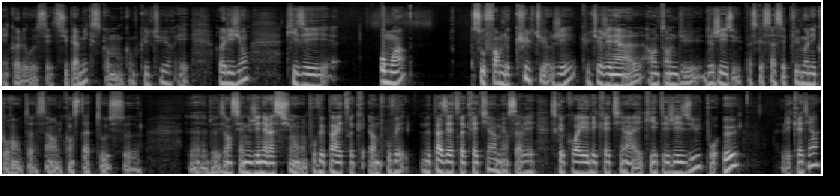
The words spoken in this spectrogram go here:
école où c'est super mix comme, comme culture et religion, qu'ils aient au moins sous forme de culture G, culture générale, entendue de Jésus, parce que ça c'est plus monnaie courante, ça on le constate tous. euh, des anciennes générations, on pouvait pas être, on pouvait ne pas être chrétien, mais on savait ce que croyaient les chrétiens et qui était Jésus pour eux, les chrétiens.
